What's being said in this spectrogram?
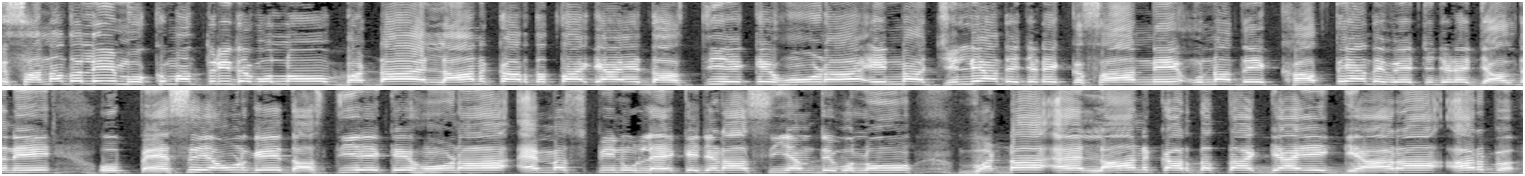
ਕਿਸਾਨਾਂ ਦੇ ਲਈ ਮੁੱਖ ਮੰਤਰੀ ਦੇ ਵੱਲੋਂ ਵੱਡਾ ਐਲਾਨ ਕਰ ਦਿੱਤਾ ਗਿਆ। ਹੈ ਦੱਸ ਦਈਏ ਕਿ ਹੁਣ ਇਹਨਾਂ ਜ਼ਿਲ੍ਹਿਆਂ ਦੇ ਜਿਹੜੇ ਕਿਸਾਨ ਨੇ, ਉਹਨਾਂ ਦੇ ਖਾਤਿਆਂ ਦੇ ਵਿੱਚ ਜਿਹੜੇ ਜਲਦ ਨੇ, ਉਹ ਪੈਸੇ ਆਉਣਗੇ। ਦੱਸ ਦਈਏ ਕਿ ਹੁਣ ਐਮਐਸਪੀ ਨੂੰ ਲੈ ਕੇ ਜਿਹੜਾ ਸੀਐਮ ਦੇ ਵੱਲੋਂ ਵੱਡਾ ਐਲਾਨ ਕਰ ਦਿੱਤਾ ਗਿਆ। ਹੈ 11 ਅਰਬ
